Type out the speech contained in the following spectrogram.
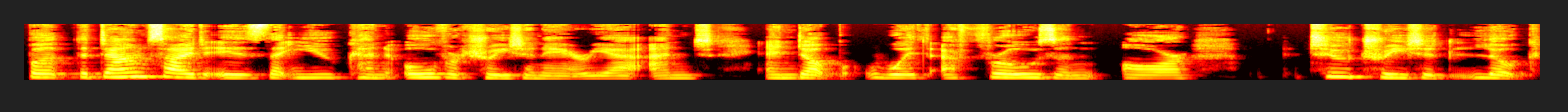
But the downside is that you can overtreat an area and end up with a frozen or too treated look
